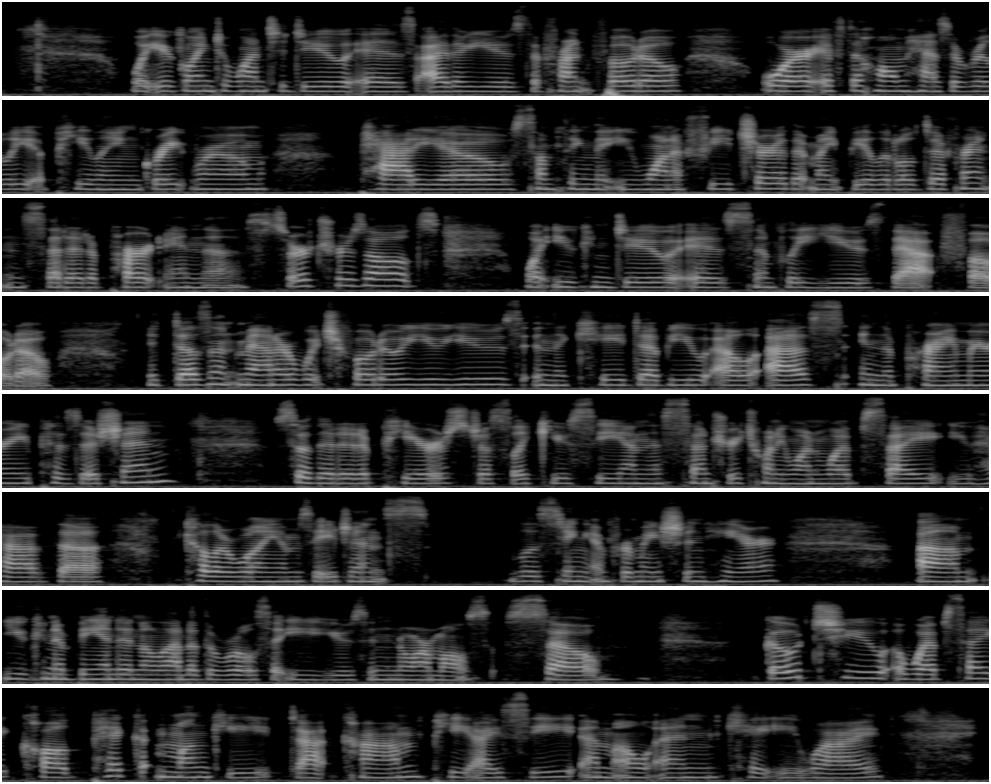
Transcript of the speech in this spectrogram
What you're going to want to do is either use the front photo or if the home has a really appealing great room, patio, something that you want to feature that might be a little different and set it apart in the search results, what you can do is simply use that photo. It doesn't matter which photo you use in the KWLS in the primary position so that it appears just like you see on this Century 21 website. You have the Keller Williams agents listing information here. Um, you can abandon a lot of the rules that you use in normals. So go to a website called picmonkey.com, P-I-C-M-O-N-K-E-Y,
